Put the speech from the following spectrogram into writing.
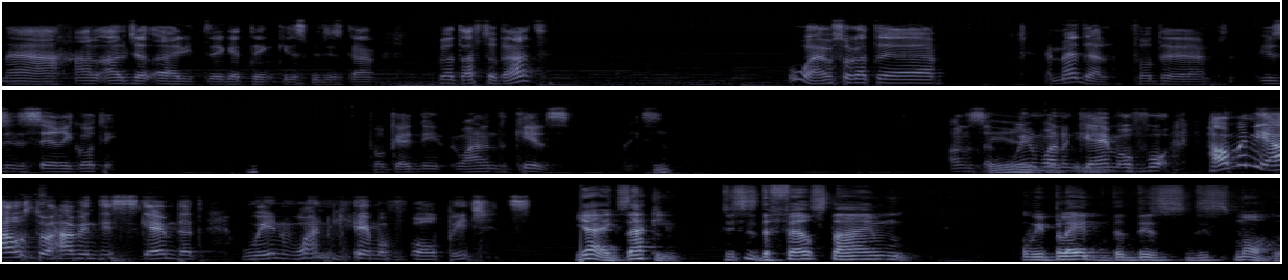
nah, I'll, I'll just I need to get 10 kills with this gun. But after that, oh, I also got a, a medal for the using the Cei-Rigotti for getting 100 kills. Nice. Mm. Awesome. Seri Win one game of war. How many hours do I have in this game that win one game of war pigeons? Yeah, exactly. This is the first time we played the, this this mod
